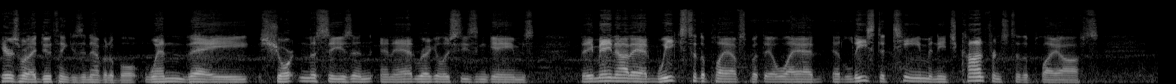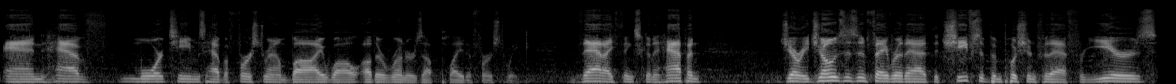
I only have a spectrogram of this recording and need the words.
Here's what I do think is inevitable. When they shorten the season and add regular season games, they may not add weeks to the playoffs, but they'll add at least a team in each conference to the playoffs and have more teams have a first round bye while other runners up play the first week. That I think is going to happen. Jerry Jones is in favor of that. The Chiefs have been pushing for that for years.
